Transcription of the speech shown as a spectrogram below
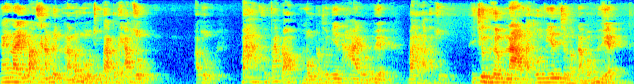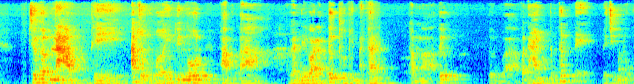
Ngày hôm nay các bạn sẽ nắm được là mất ngủ chúng ta có thể áp dụng áp dụng ba phương pháp đó. Một là thôi miên, hai là bấm huyệt, ba là áp dụng. Thì trường hợp nào phải thôi miên, trường hợp nào bấm huyệt? Trường hợp nào thì áp dụng với tuyên ngôn hoặc là gần như gọi là tự thôi miên bản thân, thầm à, tự tự à, vận hành tâm thức để để chữa mất ngủ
